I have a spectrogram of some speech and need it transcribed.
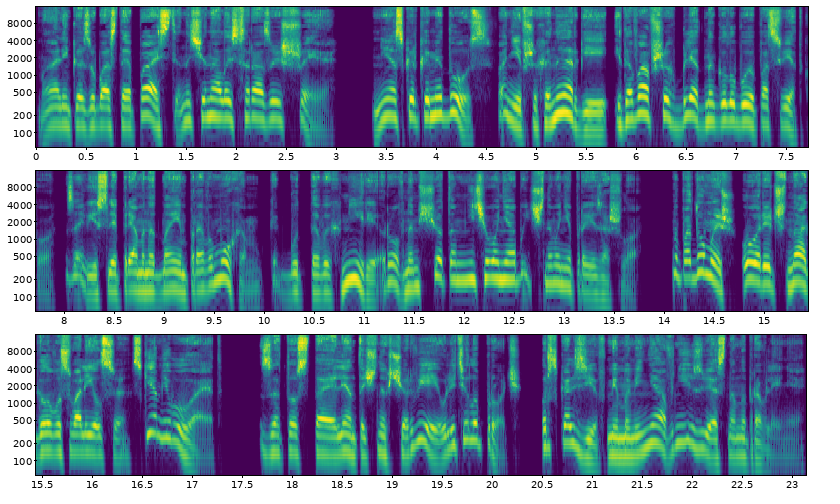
Маленькая зубастая пасть начиналась сразу из шеи. Несколько медуз, фонивших энергией и дававших бледно-голубую подсветку, зависли прямо над моим правым ухом, как будто в их мире ровным счетом ничего необычного не произошло. Ну, подумаешь, Оридж на голову свалился, с кем не бывает. Зато стая ленточных червей улетела прочь, проскользив мимо меня в неизвестном направлении.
